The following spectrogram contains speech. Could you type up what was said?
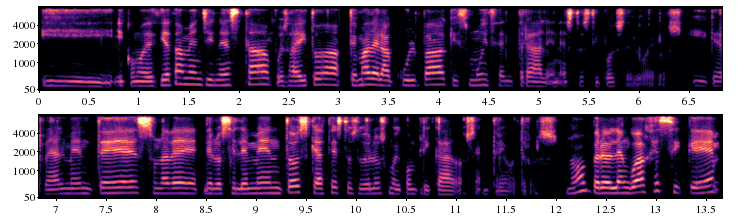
y, y, como decía también Ginesta, pues hay todo el tema de la culpa que es muy central en estos tipos de duelos y que realmente es uno de, de, los elementos que hace estos duelos muy complicados, entre otros, ¿no? Pero el lenguaje sí que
